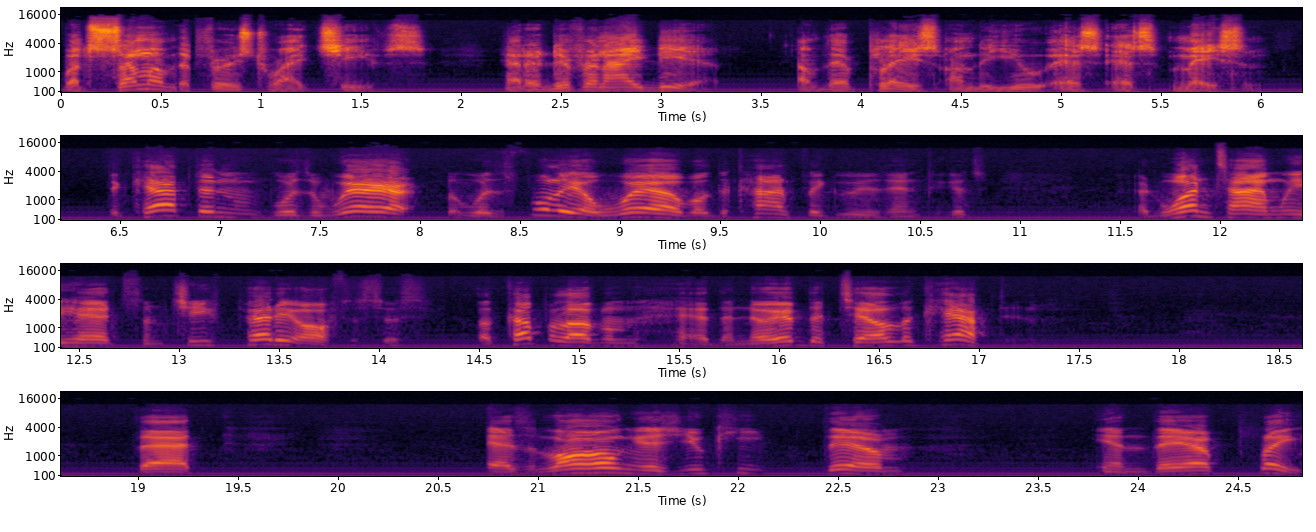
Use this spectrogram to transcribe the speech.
But some of the first white chiefs had a different idea of their place on the USS Mason. The captain was aware, was fully aware of the conflict we was in because At one time, we had some chief petty officers. A couple of them had the nerve to tell the captain that as long as you keep them in their place,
